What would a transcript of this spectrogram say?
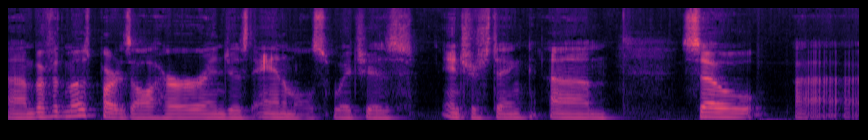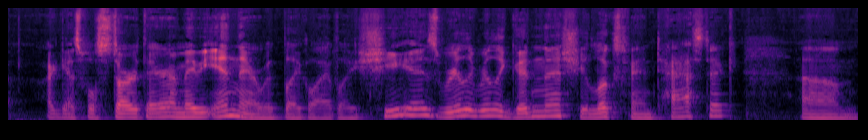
Um, but for the most part, it's all her and just animals, which is interesting. Um, so uh, I guess we'll start there and maybe end there with Blake Lively. She is really, really good in this. She looks fantastic. Um,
